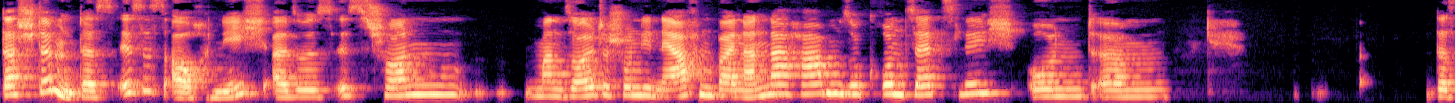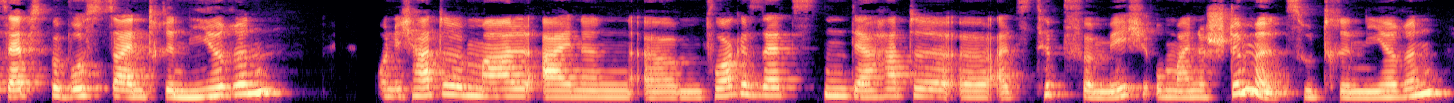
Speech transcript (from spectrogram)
Das stimmt, das ist es auch nicht. Also, es ist schon, man sollte schon die Nerven beieinander haben, so grundsätzlich. Und ähm, das Selbstbewusstsein trainieren und ich hatte mal einen ähm, Vorgesetzten, der hatte äh, als Tipp für mich, um meine Stimme zu trainieren,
